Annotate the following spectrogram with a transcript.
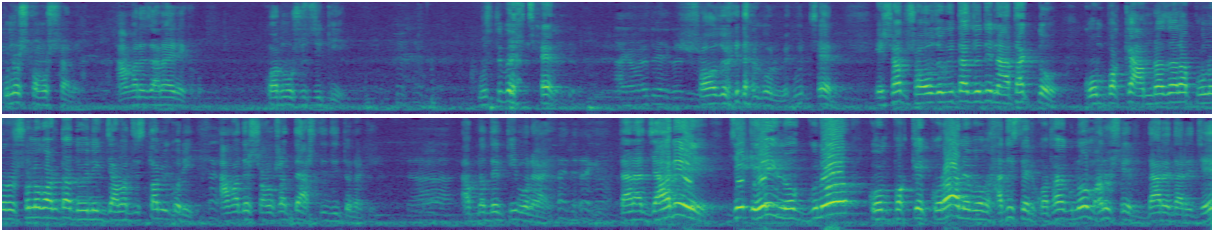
কোনো সমস্যা নেই। আমারে জানাই রেখো। কর্মসূচি কি? বুঝতে পেরেছেন। সহযোগিতা করবে, বুঝছেন এসব সহযোগিতা যদি না থাকতো, কমপক্ষে আমরা যারা পনেরো ষোলো ঘণ্টা দৈনিক জামাত ইসলামী করি, আমাদের সংসারতে আসতে দিত নাকি। আপনাদের কি মনে হয় তারা জানে যে এই লোকগুলো কমপক্ষে কোরআন এবং হাদিসের কথাগুলো মানুষের দাঁড়ে দাঁড়ে যে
